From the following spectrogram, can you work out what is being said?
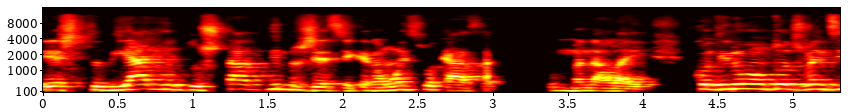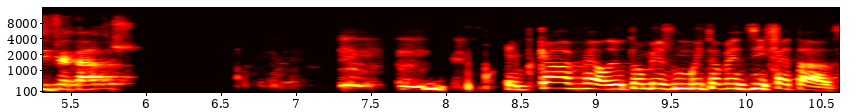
este diário do estado de emergência, cada um em sua casa, como manda a lei. Continuam todos bem desinfetados? Impecável, eu estou mesmo muito bem desinfetado.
